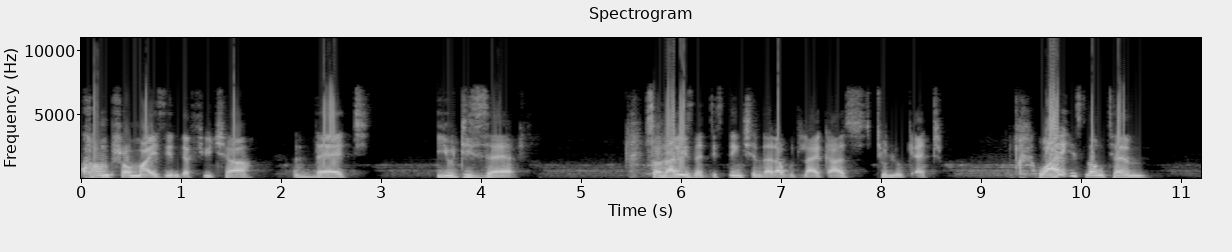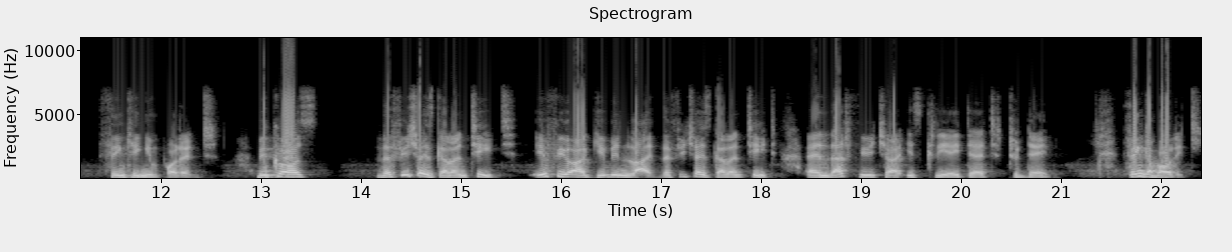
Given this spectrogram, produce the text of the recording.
compromising the future that you deserve. So, that is the distinction that I would like us to look at. Why is long term thinking important? Because the future is guaranteed. If you are given life, the future is guaranteed, and that future is created today. Think about it.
